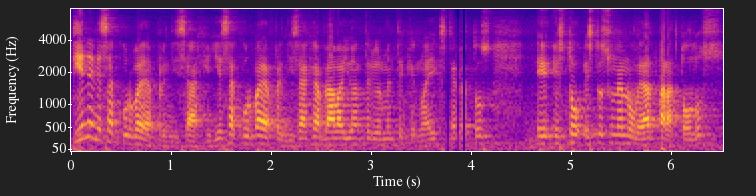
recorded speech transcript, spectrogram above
tienen esa curva de aprendizaje. Y esa curva de aprendizaje, hablaba yo anteriormente que no hay expertos, esto, esto es una novedad para todos.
